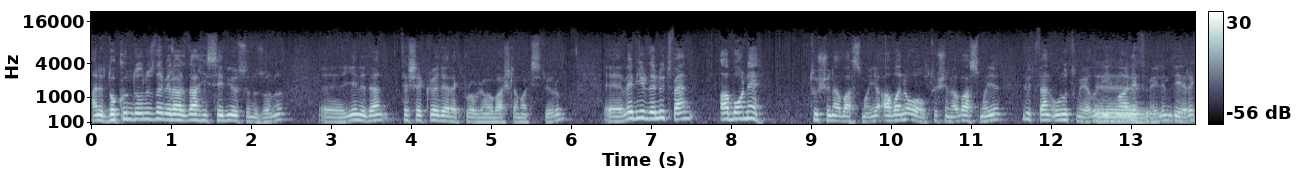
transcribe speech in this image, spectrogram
Hani dokunduğunuzda biraz daha hissediyorsunuz onu. E, yeniden teşekkür ederek programa başlamak istiyorum. E, ve bir de lütfen abone tuşuna basmayı, abone ol tuşuna basmayı lütfen unutmayalım, Ee, ihmal etmeyelim diyerek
